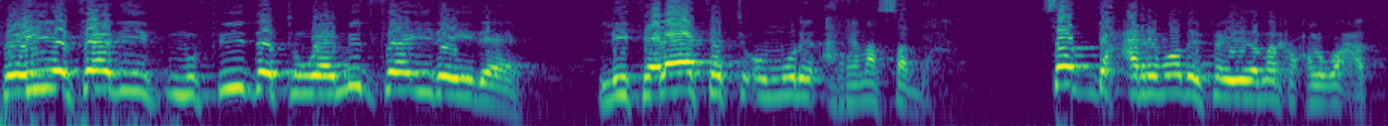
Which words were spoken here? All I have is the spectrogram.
fa hiya fadii mufiidatun waa mid faa-iideydaa lihalaathati umuurin arrimo saddex saddex arrimood ay faa-ideyda marka wax lagu cadfo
